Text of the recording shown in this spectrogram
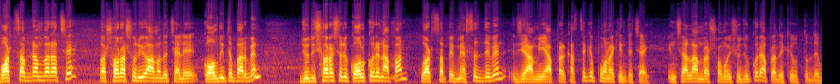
হোয়াটসঅ্যাপ নাম্বার আছে, বা সরাসরিও আমাদের চাইলে কল দিতে পারবেন। যদি সরাসরি কল করে না পান হোয়াটসঅ্যাপে মেসেজ দেবেন যে, আমি আপনার কাছ থেকে পোনা কিনতে চাই। ইনশাআল্লাহ আমরা সময় সুযোগ করে আপনাদেরকে উত্তর দেব।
